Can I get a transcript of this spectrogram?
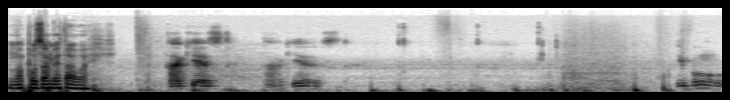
No pozamiatałeś. Tak jest. Tak jest. I bum.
